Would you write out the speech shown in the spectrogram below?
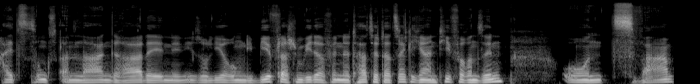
Heizungsanlagen, gerade in den Isolierungen, die Bierflaschen wiederfindet, hatte tatsächlich einen tieferen Sinn. Und zwar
